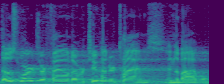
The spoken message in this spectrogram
those words are found over 200 times in the Bible.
